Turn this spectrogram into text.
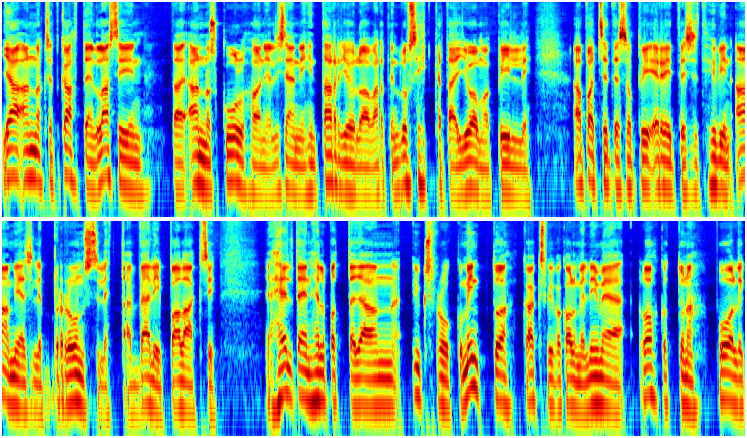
Ja annokset kahteen lasiin, tai annos kulhoon ja lisää niihin tarjoilua varten lusikka tai juomapilli. Apachete sopii erityisesti hyvin aamiaisille, brunssille tai välipalaksi. Ja helteen helpottaja on yksi ruukku minttua, 2-3 limeä lohkottuna, puoli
